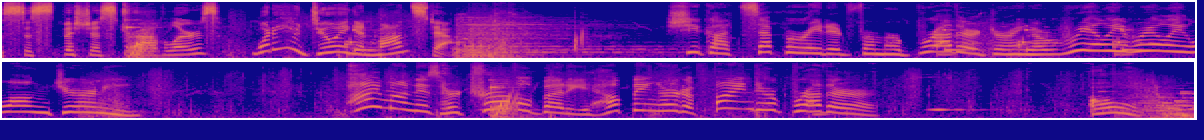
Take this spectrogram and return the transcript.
Suspicious travelers, what are you doing in Mondstadt? She got separated from her brother during a really, really long journey. Paimon is her travel buddy, helping her to find her brother. Oh.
